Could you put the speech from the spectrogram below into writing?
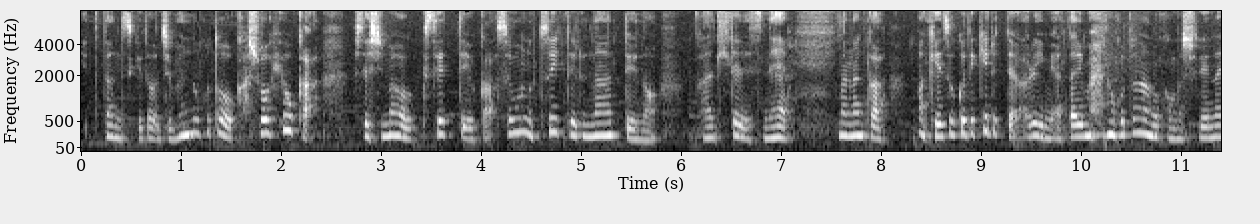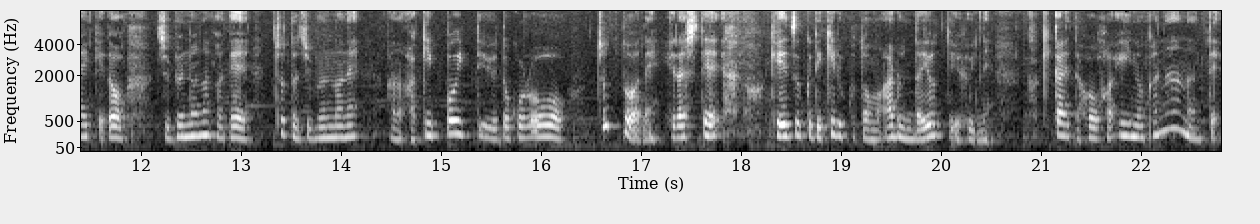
言ってたんですけど自分のことを過小評価してしまう癖っていうかそういうものついてるなっていうのを感じてですね。まあなんかまあ、継続できるってある意味当たり前のことなのかもしれないけど自分の中でちょっと自分のねあの秋っぽいっていうところをちょっとはね減らしてあの継続できることもあるんだよっていうふうにね書き換えた方がいいのかななんて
